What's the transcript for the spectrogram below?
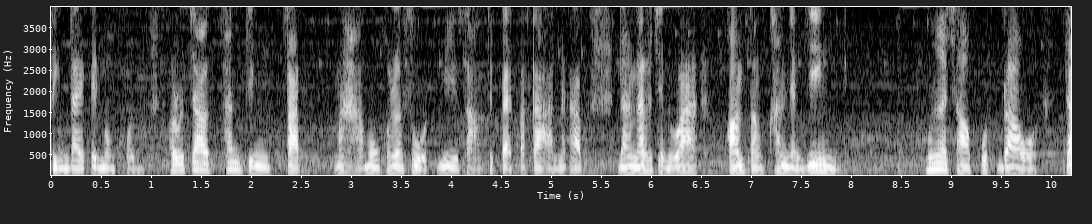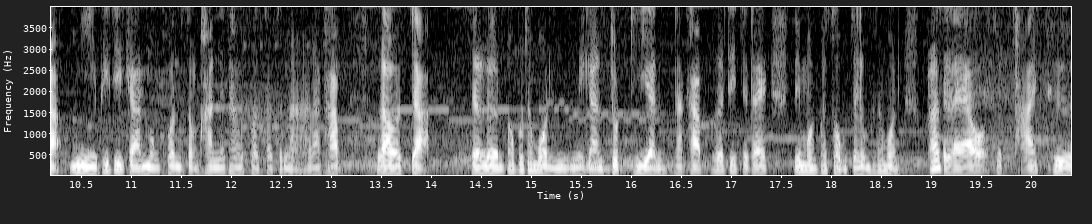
สิ่งใดเป็นมงคล พระพุทธเจ้าท่านจึงตรัสมหามงคลสูตรมี 38 ประการนะครับ ดังนั้นเราเห็นว่าความสำคัญอย่างยิ่ง เมื่อชาวพุทธเราจะมีพิธีการมงคลสำคัญในทางพุทธศาสนานะครับ เราจะ เจริญพระพุทธมนต์มีการจุดเทียนนะครับ เพื่อที่จะได้นิมนต์พระสงฆ์เจริญพระพุทธมนต์พระเสร็จแล้วสุดท้ายคือ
